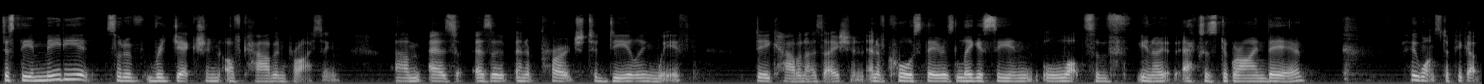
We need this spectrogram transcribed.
just the immediate sort of rejection of carbon pricing um, as, as a, an approach to dealing with decarbonisation. And of course, there is legacy and lots of, you know, axes to grind there. Who wants to pick up,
